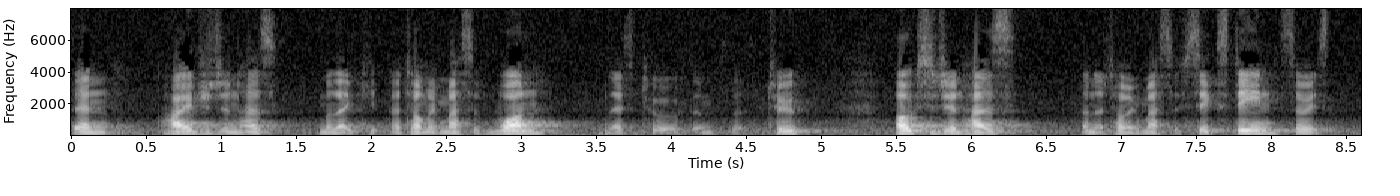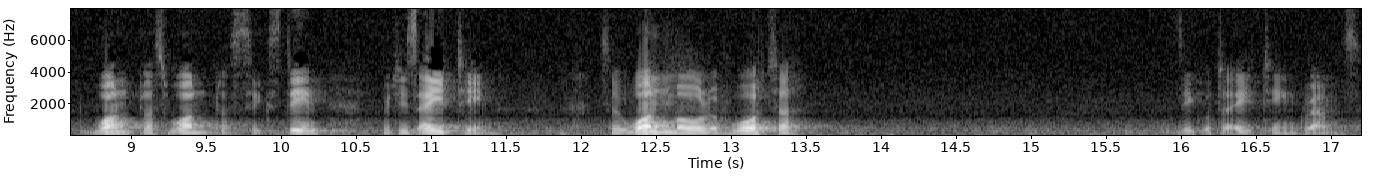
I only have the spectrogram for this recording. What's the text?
then hydrogen has atomic mass of 1, and there's two of them, so that's 2. Oxygen has an atomic mass of 16, so it's 1 plus 1 plus 16, which is 18. So 1 mole of water is equal to 18 grams.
